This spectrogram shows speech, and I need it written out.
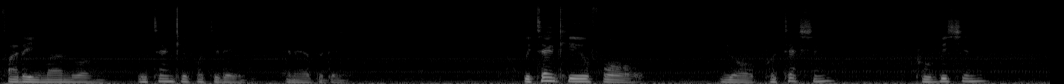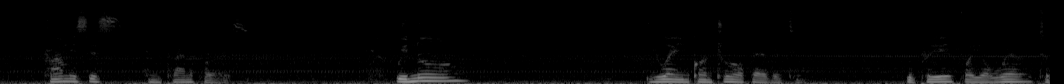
Father Emmanuel, we thank you for today and every day. We thank you for your protection, provision, promises, and plan for us. We know you are in control of everything. We pray for your will to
